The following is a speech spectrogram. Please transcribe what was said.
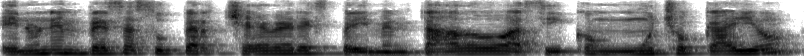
en una empresa súper chévere, experimentado, así con mucho callo,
